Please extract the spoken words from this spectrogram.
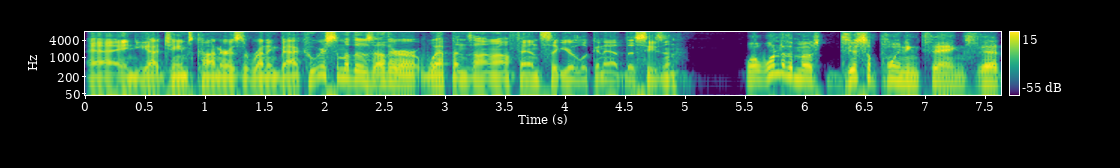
Uh, and you got James Conner as the running back. Who are some of those other weapons on offense that you're looking at this season? Well, one of the most disappointing things that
